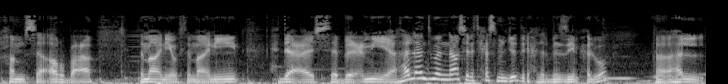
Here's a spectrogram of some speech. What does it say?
خمسة أربعة ثمانية وثمانين أحد سبعمية هل أنت من الناس اللي تحس من جد ريحة البنزين حلوة؟ هل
